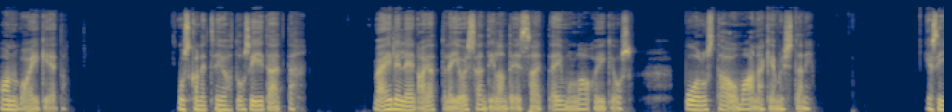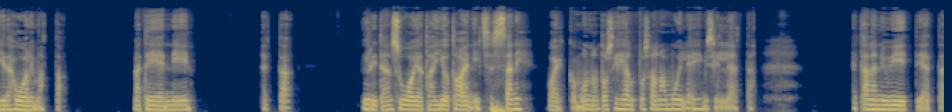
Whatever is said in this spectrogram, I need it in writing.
on vaikeaa. Uskon, että se johtuu siitä, että mä edelleen ajattelen joissain tilanteissa, että ei mulla ole oikeus puolustaa omaa näkemystäni. Ja siitä huolimatta mä teen niin, että yritän suojata jotain itsessäni, vaikka mun on tosi helppo sanoa muille ihmisille, että, että älä nyt viitti, että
